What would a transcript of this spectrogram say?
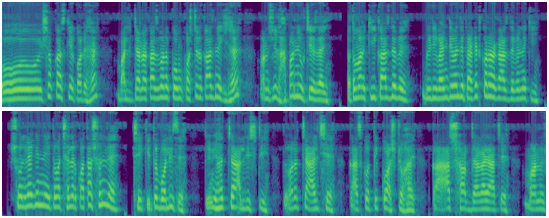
ও সব কাজ কে করে হ্যাঁ? বালি টানা কাজ মানে কম কষ্টের কাজ নাকি হ্যাঁ? মানুষের হাঁপানি উঠে যায়। তোমার কি কাজ দেবে? বিড়ি বান্ডি বান্ডি প্যাকেট করার কাজ দেবে নাকি? শুনলে কি নেই? তোমার ছেলের কথা শুনলে? ঠিকই তো বলিছে। তুমি হচ্ছে আলিশটি, তোমার চালছে কাজ করতে কষ্ট হয়। কাজ সব জায়গায় আছে। মানুষ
